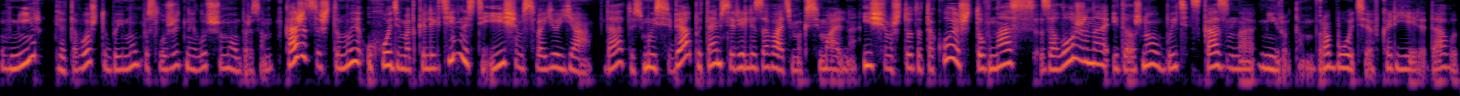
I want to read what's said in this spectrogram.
в мир для того, чтобы ему послужить наилучшим образом. Кажется, что мы уходим от коллективности и ищем свое я, да, то есть мы себя пытаемся реализовать максимально, ищем что-то такое, что в нас заложено и должно быть сказано миру, там, в работе, в карьере, да, вот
